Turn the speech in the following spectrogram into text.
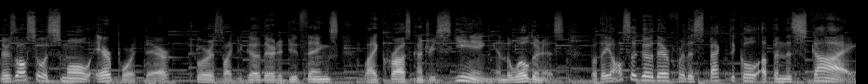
There's also a small airport there. Tourists like to go there to do things like cross country skiing in the wilderness, but they also go there for the spectacle up in the sky,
